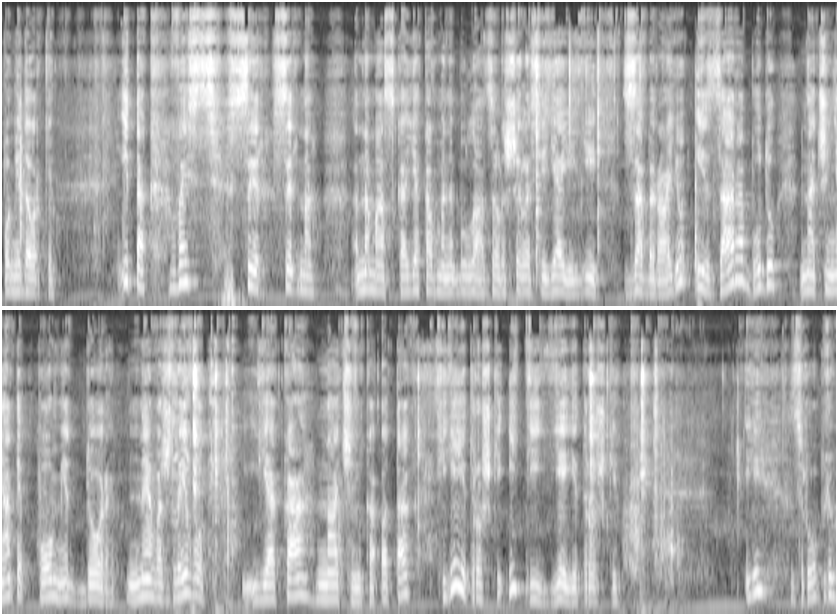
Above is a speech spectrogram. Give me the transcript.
помідорки. І так, весь сир, сирна намазка, яка в мене була, залишилася, я її забираю. І зараз буду начиняти помідори. Неважливо, яка начинка. Отак, тієї трошки і тієї трошки. І зроблю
